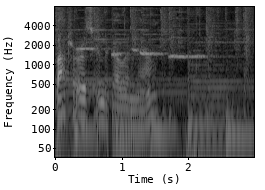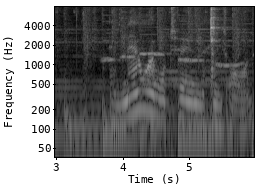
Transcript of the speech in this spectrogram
butter is going to go in now. And now I will turn the heat on.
